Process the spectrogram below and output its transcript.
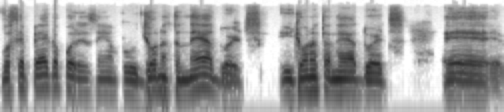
Você pega, por exemplo, Jonathan Edwards, e Jonathan Edwards é,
